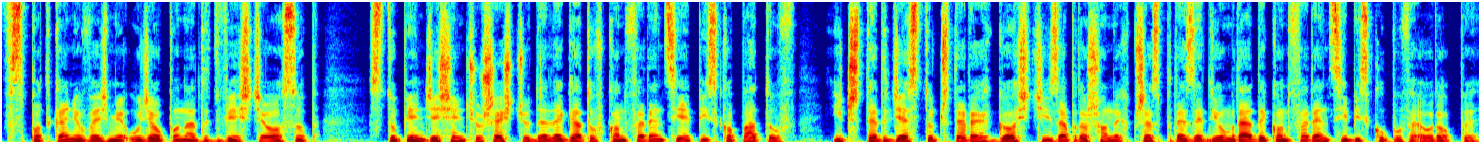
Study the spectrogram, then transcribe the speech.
W spotkaniu weźmie udział ponad 200 osób, 156 delegatów konferencji episkopatów i 44 gości zaproszonych przez Prezydium Rady Konferencji Biskupów Europy.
